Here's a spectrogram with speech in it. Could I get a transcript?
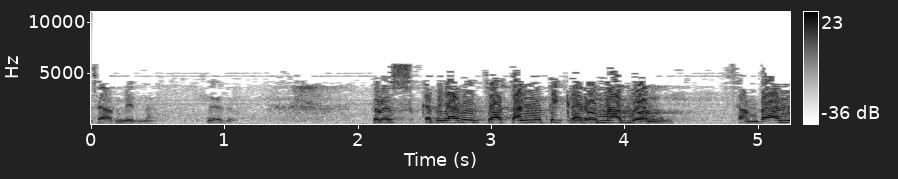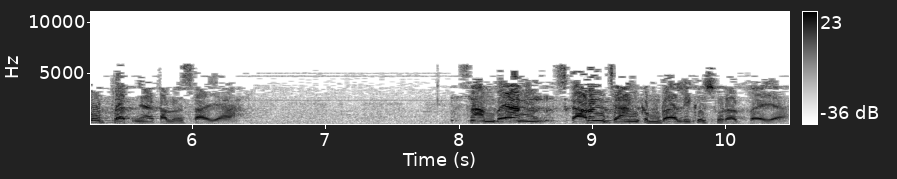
jamin. Nah, gitu. Terus ketika itu datang tiga Ramadan, sampean obatnya kalau saya. Sampean sekarang jangan kembali ke Surabaya.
